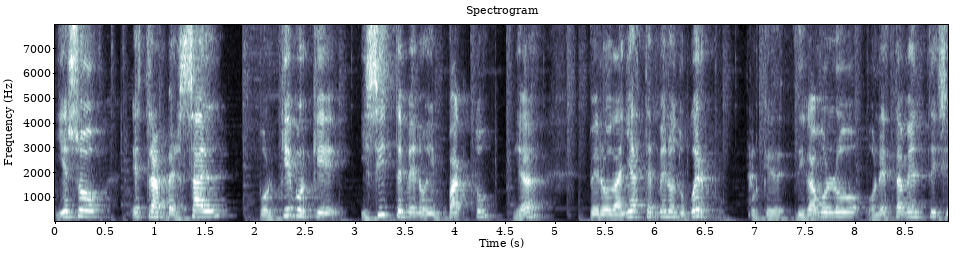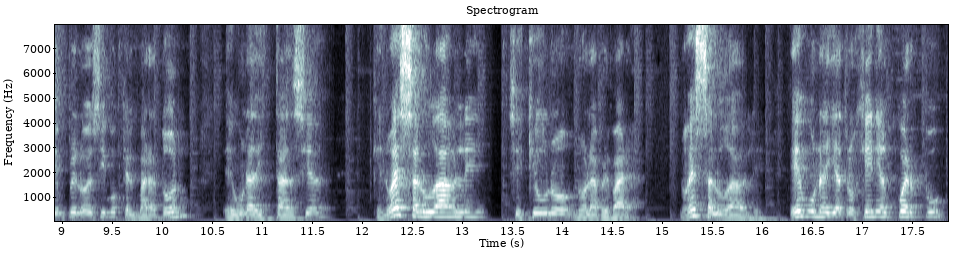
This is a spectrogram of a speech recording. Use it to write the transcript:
Y eso es transversal. ¿Por qué? Porque hiciste menos impacto, ¿ya? Pero dañaste menos tu cuerpo porque digámoslo honestamente y siempre lo decimos que el maratón es una distancia que no es saludable si es que uno no la prepara. No es saludable, es una iatrogenia al cuerpo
